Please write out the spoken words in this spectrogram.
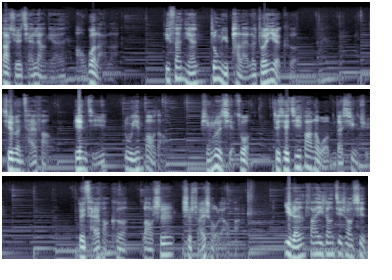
大学前两年熬过来了，第三年终于盼来了专业课。新闻采访、编辑、录音报道、评论写作，这些激发了我们的兴趣。对采访课，老师是甩手疗法，一人发一张介绍信，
